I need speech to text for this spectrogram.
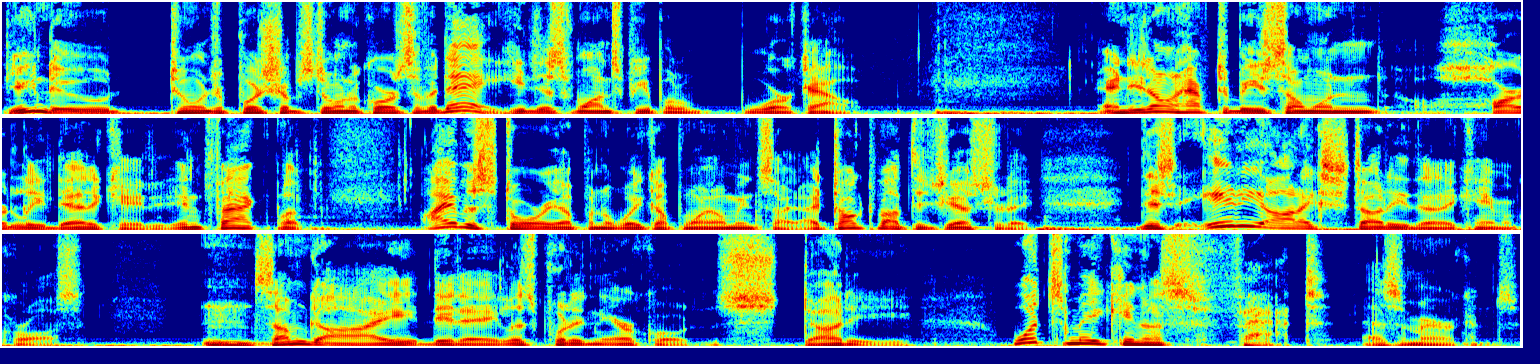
You can do 200 push ups during the course of a day. He just wants people to work out. And you don't have to be someone hardly dedicated. In fact, look, I have a story up on the Wake Up Wyoming site. I talked about this yesterday. This idiotic study that I came across. Some guy did a, let's put it in air quote, study. What's making us fat as Americans?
